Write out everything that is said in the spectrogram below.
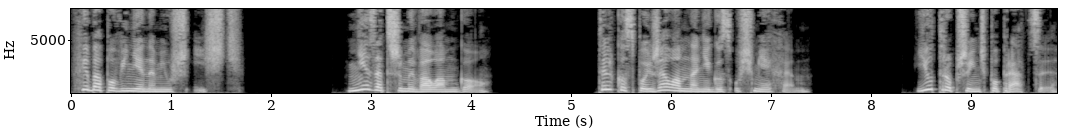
Chyba powinienem już iść. Nie zatrzymywałam go. Tylko spojrzałam na niego z uśmiechem. Jutro przyjdź po pracy.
